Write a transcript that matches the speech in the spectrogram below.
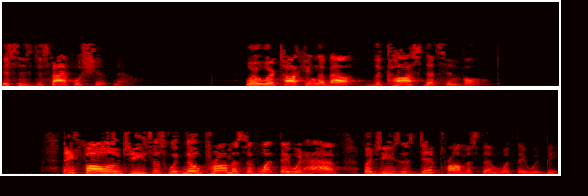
This is discipleship now. We're, we're talking about the cost that's involved. They followed Jesus with no promise of what they would have, but Jesus did promise them what they would be.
